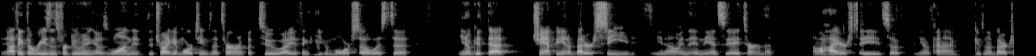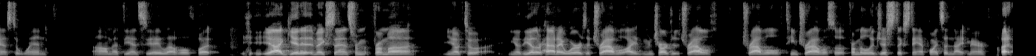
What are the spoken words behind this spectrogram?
you know, I think the reasons for doing it was one to, to, try to get more teams in the tournament, but two, I think mm-hmm. even more so was to, you know, get that champion a better seed, you know, in in the NCAA tournament, um, a mm-hmm. higher seed, so you know, kind of gives them a better chance to win um, at the NCAA level. But yeah, I get it; it makes sense from from uh, you know to you know the other hat I wear is a travel. I'm in charge of the travel travel team travel, so from a logistics standpoint, it's a nightmare, but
